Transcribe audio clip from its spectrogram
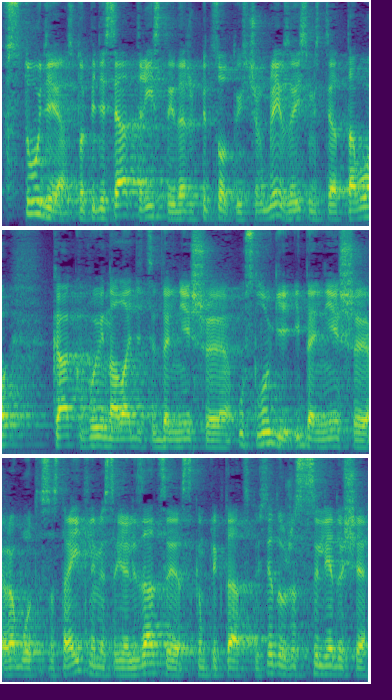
в студии 150, 300 и даже 500 тысяч рублей, в зависимости от того, как вы наладите дальнейшие услуги и дальнейшие работы со строителями, с реализацией, с комплектацией. То есть это уже следующая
